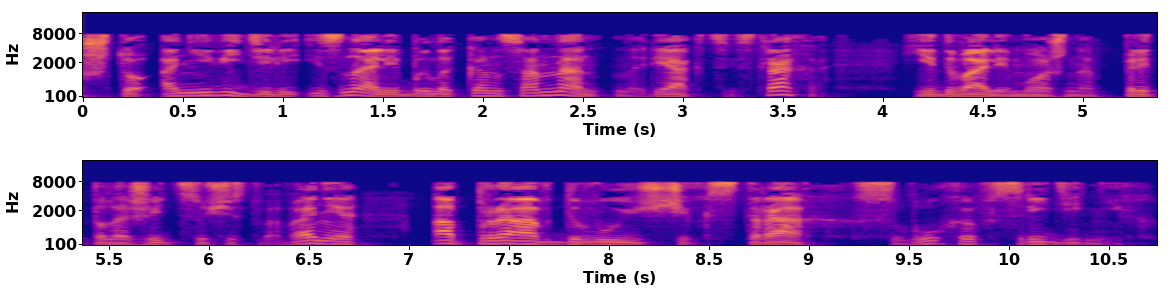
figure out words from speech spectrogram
что они видели и знали, было консонантно реакции страха, едва ли можно предположить существование оправдывающих страх слухов среди них.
